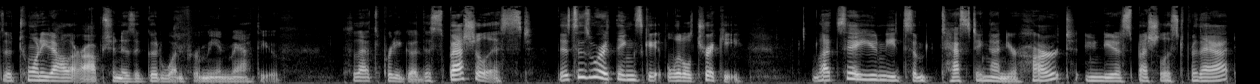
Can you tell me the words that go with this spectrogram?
the $20 option is a good one for me and Matthew. So that's pretty good. The specialist, this is where things get a little tricky. Let's say you need some testing on your heart, you need a specialist for that,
